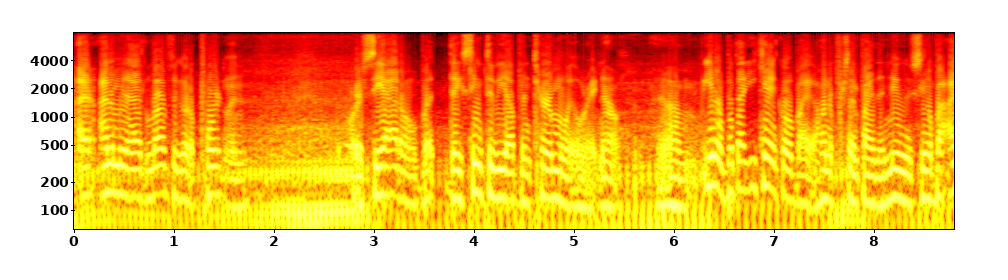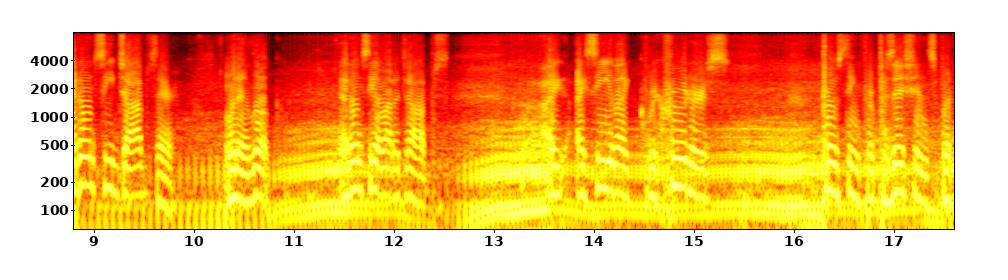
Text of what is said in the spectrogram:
I, I mean, I'd love to go to Portland or Seattle, but they seem to be up in turmoil right now. Um, you know, but that you can't go by 100% by the news. You know, but I don't see jobs there when I look. I don't see a lot of jobs. I I see like recruiters posting for positions, but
